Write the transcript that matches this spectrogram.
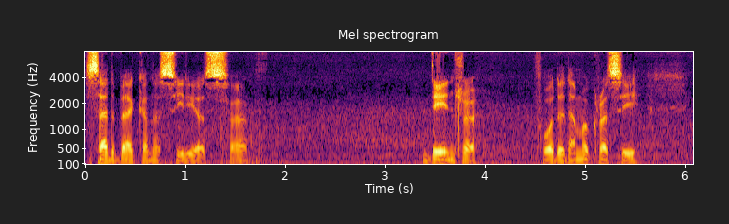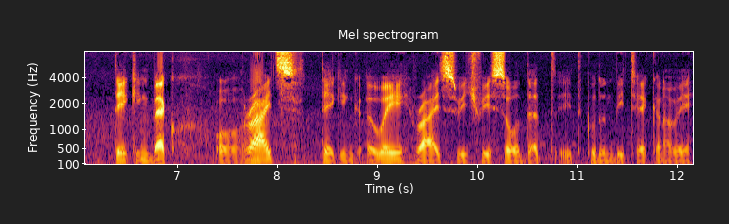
setback and a serious uh, danger for the democracy, taking back or rights, taking away rights which we saw that it couldn't be taken away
